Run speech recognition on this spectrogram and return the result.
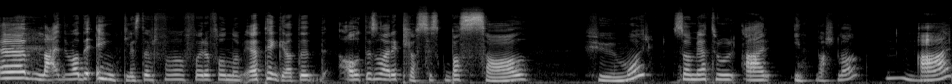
Uh, nei, det var det enkleste for, for å få nordmenn Jeg tenker at det, alltid sånn der klassisk basal humor, som jeg tror er internasjonal, er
